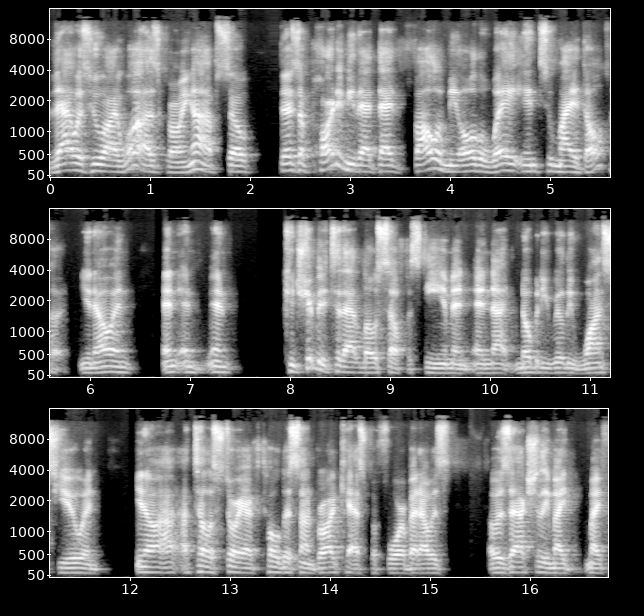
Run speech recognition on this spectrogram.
That was who I was growing up so there's a part of me that that followed me all the way into my adulthood you know and and and and contributed to that low self-esteem and and that nobody really wants you. And you know I, will tell a story. I've told this on broadcast before but i was i was actually my my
